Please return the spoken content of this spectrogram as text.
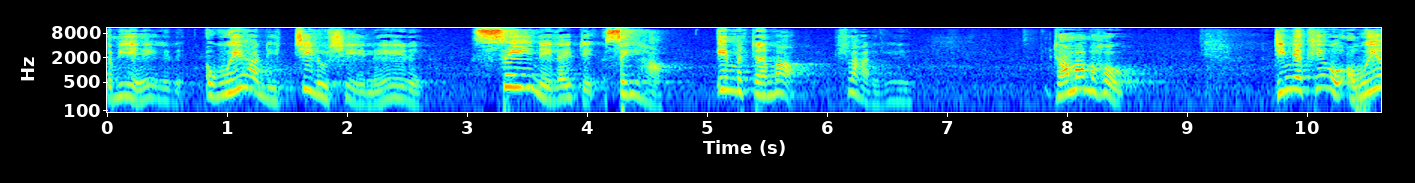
တမီးရဲ့တဲ့အဝေးကနေကြည့်လို့ရှိရင်လေတဲ့ စိမ့်နေလိုက်တဲ့အစိမ့်ဟာအင်မတန်မှလှတယ်ဒါမှမဟုတ်ဒီမြက်ခင်းကိုအဝေးက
